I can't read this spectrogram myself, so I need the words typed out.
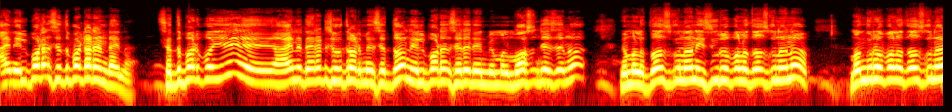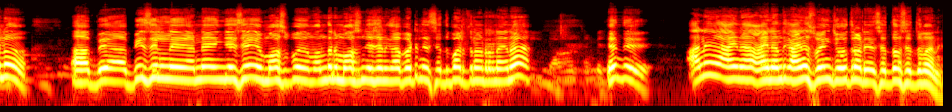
ఆయన వెళ్ళిపోవడానికి సిద్ధపడ్డాడండి ఆయన. సిద్ధపడిపోయి ఆయన డైరెక్ట్ చెబుతున్నాడు మేము సిద్ధం నేను వెళ్ళిపోవడానికి సరే నేను మిమ్మల్ని మోసం చేశాను మిమ్మల్ని దోసుకున్నాను ఇసుక రూపంలో దోసుకున్నాను మందు రూపంలో దోసుకున్నాను బీసీలని అన్యాయం చేసి మోసపోయి అందరిని మోసం చేశాను కాబట్టి నేను సిద్ధపడుతున్నాను ఆయన ఏంది? అని ఆయన ఆయన ఎందుకు ఆయన స్వయం చెబుతున్నాడు నేను సిద్ధం సిద్ధమని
